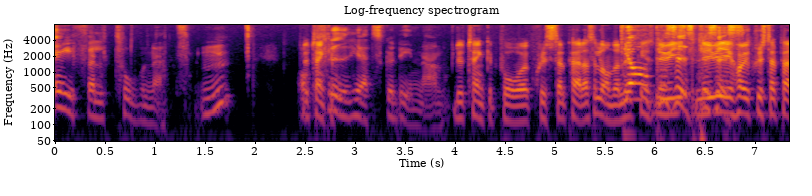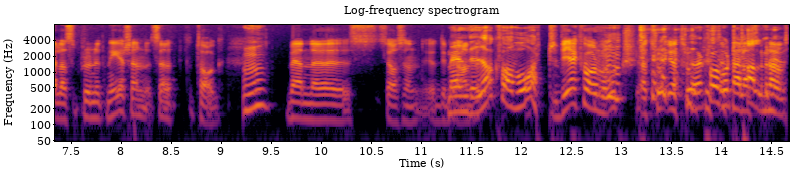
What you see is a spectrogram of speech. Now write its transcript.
Eiffeltornet. Mm. Och tänker- Frihetsgudinnan. Du tänker på Crystal Palace i London. Ja, finns, precis, nu, precis. Mm. nu har ju Crystal Palace brunnit ner sedan, sedan ett tag. Men, eh, ja, sen, det Men vi har kvar vårt. vi har kvar vårt. Jag tror, jag tror Crystal Palace brann.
